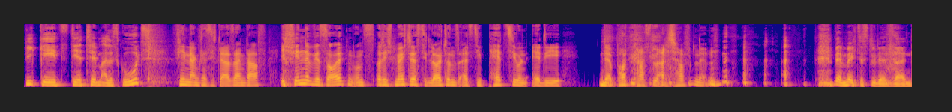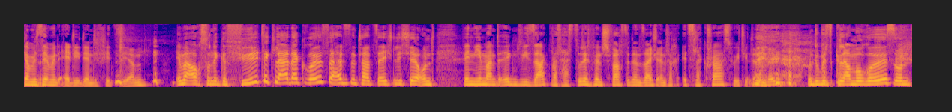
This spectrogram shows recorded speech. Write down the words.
Wie geht's dir, Tim? Alles gut? Vielen Dank, dass ich da sein darf. Ich finde, wir sollten uns, oder ich möchte, dass die Leute uns als die Patsy und Eddie der Podcast-Landschaft nennen. Wer möchtest du denn sein? Ich kann mich sehr mit Eddie identifizieren. Immer auch so eine gefühlte Kleidergröße als eine tatsächliche. Und wenn jemand irgendwie sagt, was hast du denn für einen Schwachsinn, dann sage ich einfach, it's lacrosse, sweetie darling. Und du bist glamourös und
